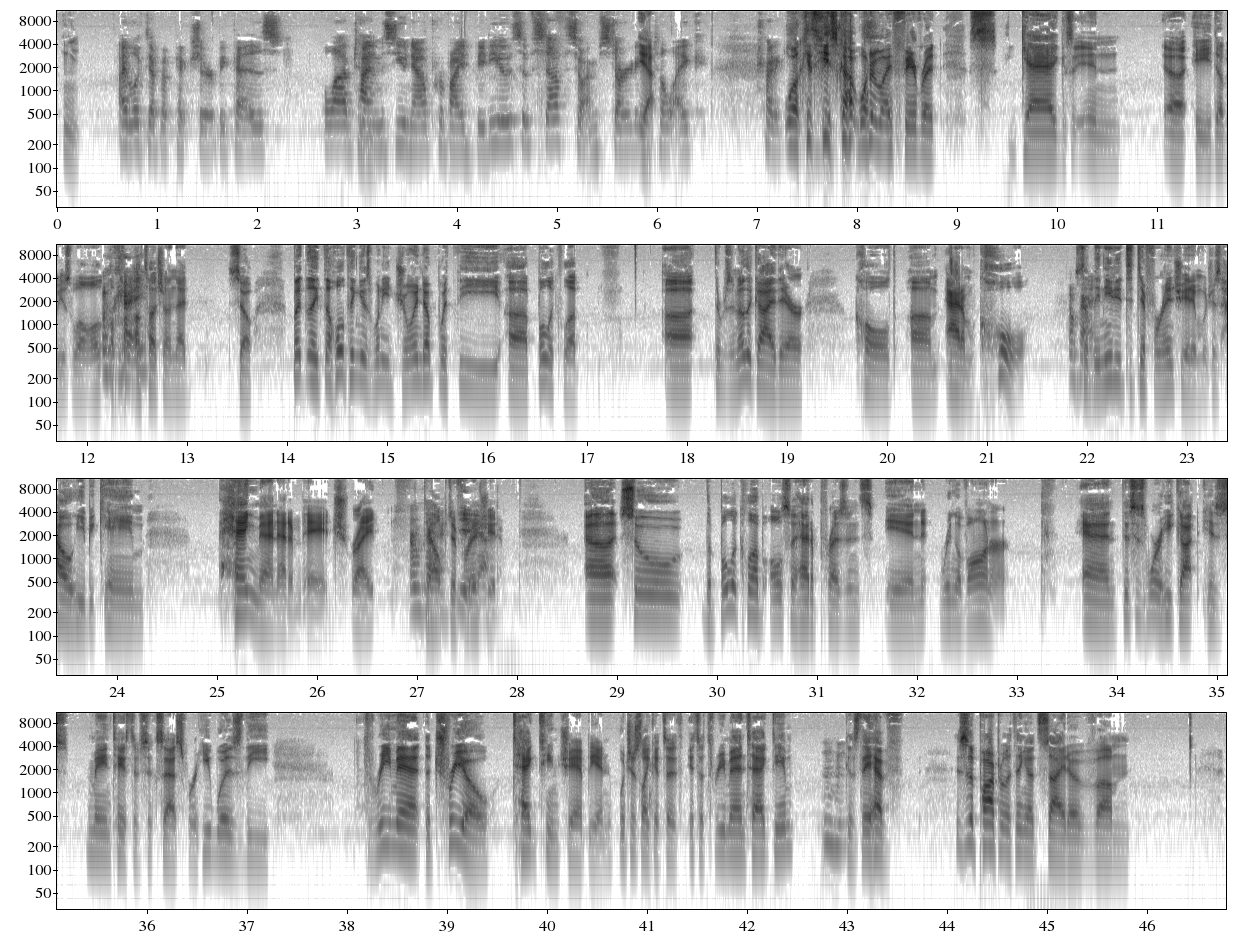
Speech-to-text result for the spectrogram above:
Hmm. I looked up a picture because a lot of times you now provide videos of stuff, so I'm starting Yeah. to like try to. Well, because he's got one of my favorite s- gags in uh, AEW as well. I'll, Okay. I'll, I'll touch on that. So, but like the whole thing is when he joined up with the uh, Bullet Club, uh, there was another guy there called um, Adam Cole. Okay. So they needed to differentiate him, which is how he became Hangman Adam Page, right? okay. to help yeah, yeah. differentiate him. Uh, so the Bullet Club also had a presence in Ring of Honor, and this is where he got his main taste of success, where he was the three man, the trio tag team champion, which is like it's a it's a three man tag team because they have this is a popular thing outside of um,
